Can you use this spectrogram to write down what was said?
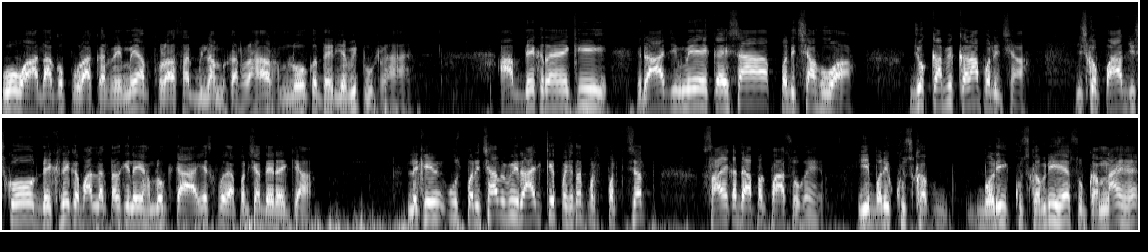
वो वादा को पूरा करने में अब थोड़ा सा विलम्ब कर रहा है और हम लोगों का धैर्य भी टूट रहा है। आप देख रहे हैं कि राज्य में एक ऐसा परीक्षा हुआ, जो काफ़ी कड़ा परीक्षा, जिसको पास जिसको देखने के बाद लगता है कि नहीं, हम लोग क्या आई परीक्षा दे रहे हैं क्या? लेकिन उस परीक्षा में भी राज्य के पचहत्तर प्रतिशत सहायक अध्यापक पास हो गए हैं। ये बड़ी खुश बड़ी खुशखबरी है, शुभकामनाएँ हैं।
